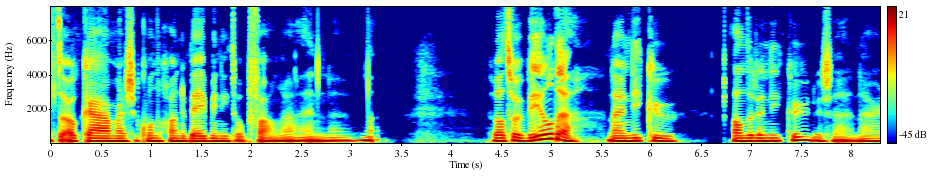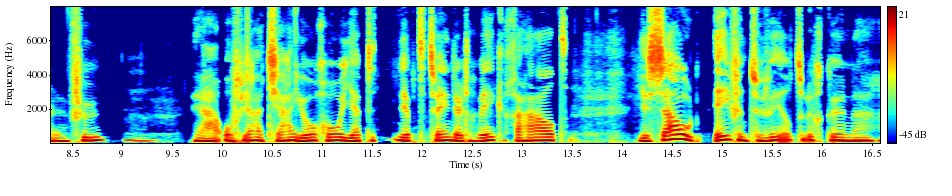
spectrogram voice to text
Op de OK, maar ze konden gewoon de baby niet opvangen. En uh, nou, wat we wilden naar NICU, andere NICU, dus uh, naar VU. Mm. Ja, of ja, tja, joh, goh, je hebt, het, je hebt de 32 weken gehaald. Je zou eventueel terug kunnen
